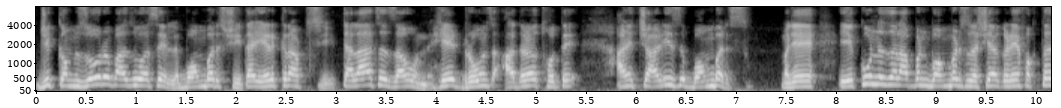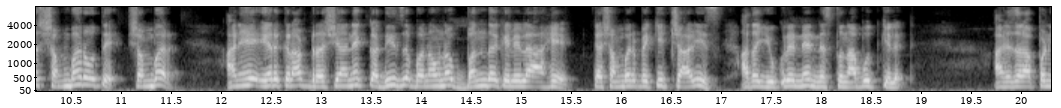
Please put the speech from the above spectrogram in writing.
जी कमजोर बाजू असेल बॉम्बर्सची त्या एअरक्राफ्टची त्यालाच जाऊन हे ड्रोन्स आदळत होते. आणि चाळीस बॉम्बर्स म्हणजे एकूण जर आपण बॉम्बर्स रशियाकडे फक्त शंभर होते शंभर आणि हे एअरक्राफ्ट रशियाने कधीच बनवणं बंद केलेलं आहे त्या शंभरपैकी चाळीस आता युक्रेनने नेस्तनाबूत केलेत. आणि जर आपण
